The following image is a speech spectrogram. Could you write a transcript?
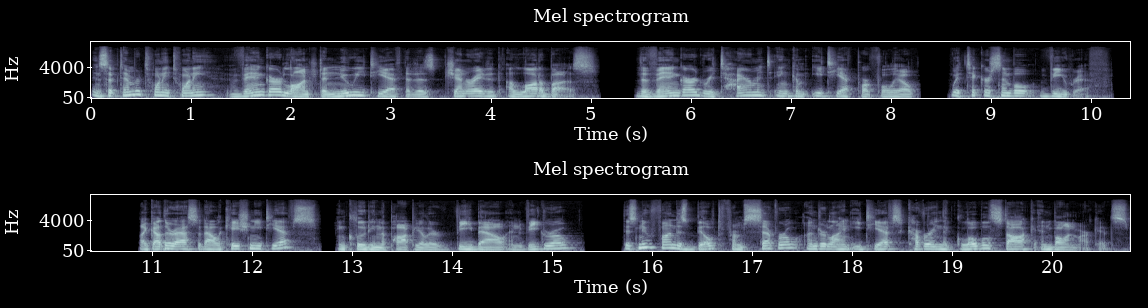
In September 2020, Vanguard launched a new ETF that has generated a lot of buzz the Vanguard Retirement Income ETF portfolio with ticker symbol VRIF. Like other asset allocation ETFs, including the popular VBAL and VGRO, this new fund is built from several underlying ETFs covering the global stock and bond markets.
